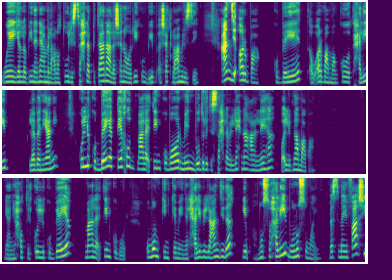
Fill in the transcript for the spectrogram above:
ويلا بينا نعمل على طول السحلب بتاعنا علشان أوريكم بيبقى شكله عامل إزاي. عندي أربع كوبايات أو أربع مجات حليب لبن يعني. كل كوباية بتاخد معلقتين كبار من بودرة السحلب اللي إحنا عملناها وقلبناها مع بعض. يعني هحط لكل كوباية معلقتين كبار وممكن كمان الحليب اللي عندي ده يبقى نصه حليب ونصه مية بس ما ينفعش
